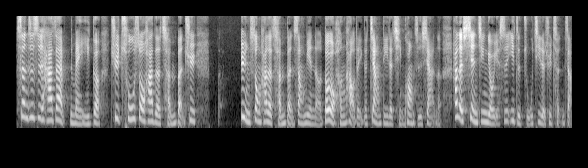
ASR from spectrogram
甚至是它在每一个去出售它的成本去。运送它的成本上面呢，都有很好的一个降低的情况之下呢，它的现金流也是一直逐季的去成长。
